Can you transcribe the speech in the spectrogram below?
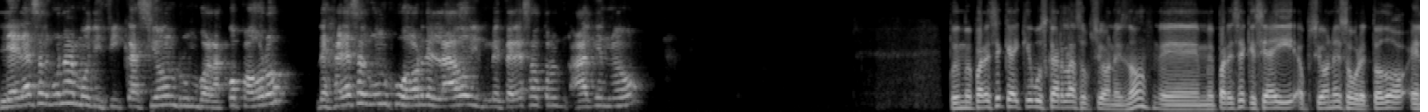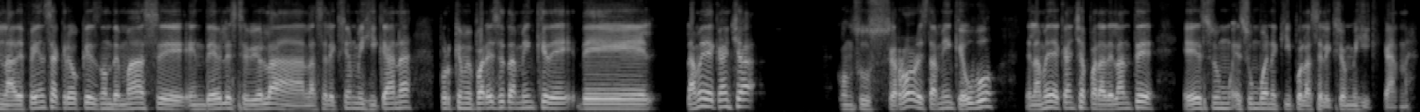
¿Le harías alguna modificación rumbo a la Copa Oro? ¿Dejarías algún jugador de lado y meterías a otro alguien nuevo? Pues me parece que hay que buscar las opciones, ¿no? Eh, me parece que sí hay opciones, sobre todo en la defensa, creo que es donde más eh, endeble se vio la, selección mexicana, porque me parece también que de, la media cancha, con sus errores también que hubo, de la media cancha para adelante, es un buen equipo la selección mexicana.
